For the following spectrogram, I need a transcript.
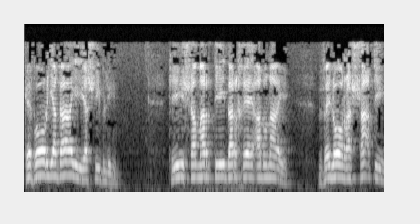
כבור ידי ישיב לי. כי שמרתי דרכי אדוני, ולא רשעתי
